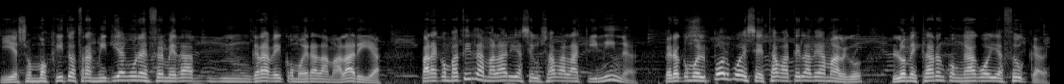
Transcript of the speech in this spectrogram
Y esos mosquitos transmitían una enfermedad mm, grave como era la malaria. Para combatir la malaria se usaba la quinina, pero como el polvo ese estaba tela de amalgo, lo mezclaron con agua y azúcar.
